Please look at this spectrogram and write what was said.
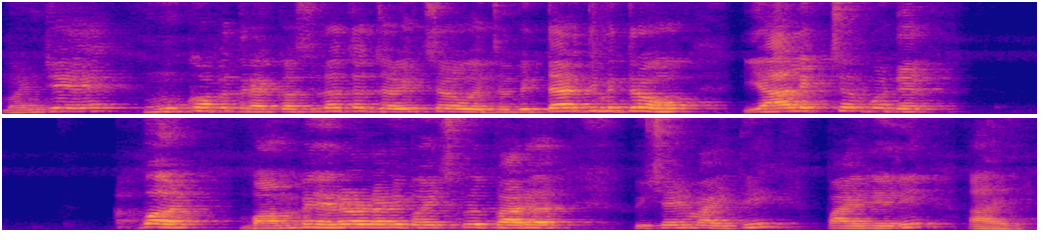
म्हणजे मुखपत्र आहे कसलं तर दलित चळवळीचं. विद्यार्थी मित्र हो या लेक्चरमध्ये आपण बॉम्बे हेरॉल्ड आणि बहिष्कृत भारत विषयी माहिती पाहिलेली आहे.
